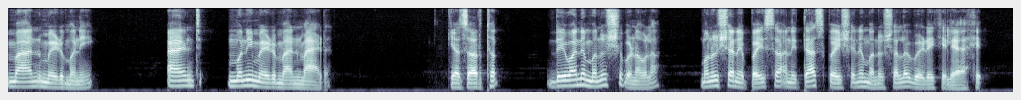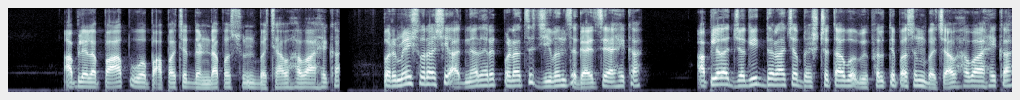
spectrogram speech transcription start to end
man made money and money made man mad याचा अर्थ देवाने मनुष्य बनवला मनुष्याने पैसा आणि त्याच पैशाने मनुष्याला वेडे केले आहे. आपल्याला पाप व पापाच्या दंडापासून बचाव हवा आहे का? परमेश्वराशी आज्ञाधारकपणाचे जीवन जगायचे आहे का? आपल्याला जगिक धनाच्या भ्रष्टता व विफलतेपासून बचाव हवा आहे का?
